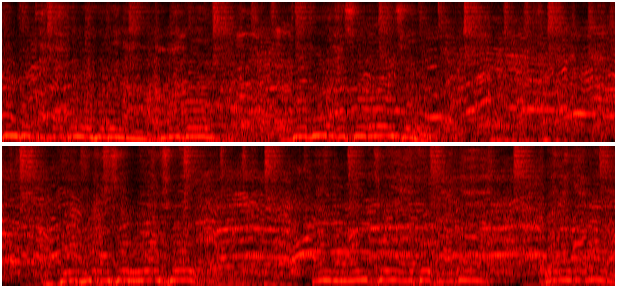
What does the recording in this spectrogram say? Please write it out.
কিন্তু কাদা করলে হবে না। আমাদের গভীর আসর রয়েছে। গভীর আসর রয়েছে। মঞ্চে এত কাদা করা যাবে না।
